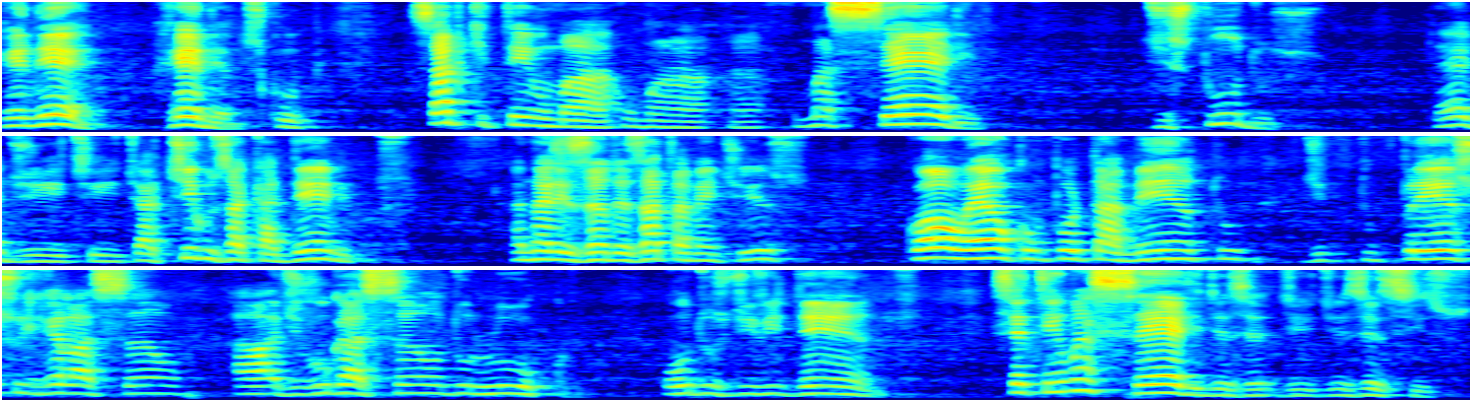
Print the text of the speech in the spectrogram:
René, Renner, desculpe, sabe que tem uma, uma, uma série de estudos né, de, de, de artigos acadêmicos analisando exatamente isso. Qual é o comportamento de, do preço em relação à divulgação do lucro ou dos dividendos? Você tem uma série de, de, de exercícios.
